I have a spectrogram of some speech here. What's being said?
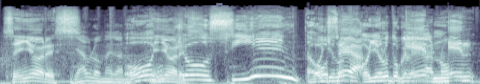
Señores. Diablo, me ganó. Señores. 800. O Oye, el otro- oye, el otro que le ganó. En,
